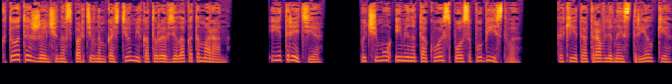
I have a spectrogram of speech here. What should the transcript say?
кто эта женщина в спортивном костюме, которая взяла катамаран? И третье. Почему именно такой способ убийства? Какие-то отравленные стрелки?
